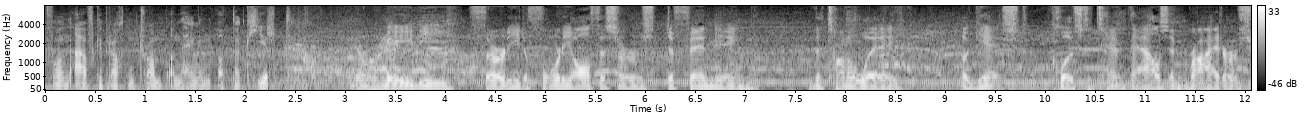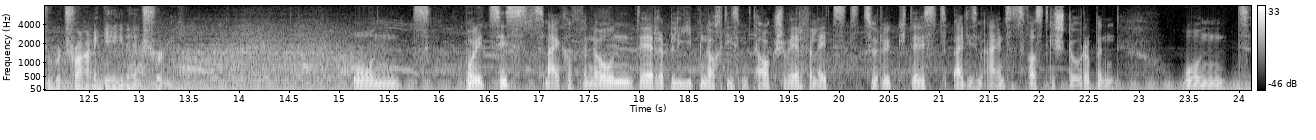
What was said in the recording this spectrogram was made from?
von aufgebrachten Trump-Anhängern attackiert. There were maybe 30 to 40 officers defending the tunnelway against close to 10,000 riders who were trying to gain entry. Und Polizist Michael Fanone, der blieb nach diesem Tag schwer verletzt zurück. Der ist bei diesem Einsatz fast gestorben. Und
